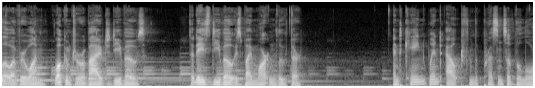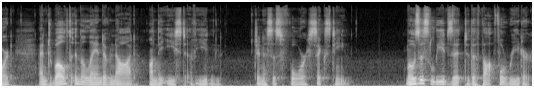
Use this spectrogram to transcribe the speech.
Hello, everyone. Welcome to Revived Devos. Today's Devo is by Martin Luther. And Cain went out from the presence of the Lord and dwelt in the land of Nod on the east of Eden. Genesis 4:16. Moses leaves it to the thoughtful reader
